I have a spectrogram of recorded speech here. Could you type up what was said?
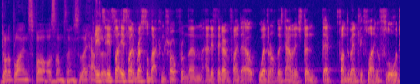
got a blind spot or something. So they have It's, to. it's like it's like wrestle back control from them, and if they don't find out whether or not there's damage, then they're fundamentally flying a flawed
